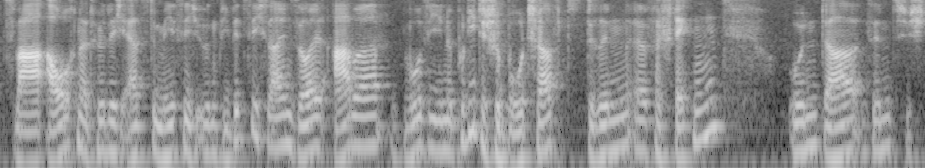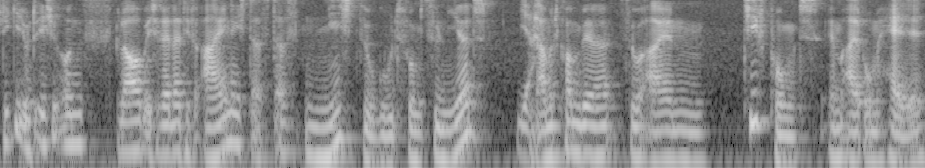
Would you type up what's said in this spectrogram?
zwar auch natürlich ärztemäßig irgendwie witzig sein soll, aber wo sie eine politische Botschaft drin äh, verstecken. Und da sind Sticky und ich uns, glaube ich, relativ einig, dass das nicht so gut funktioniert. Ja. Damit kommen wir zu einem Tiefpunkt im Album Hell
